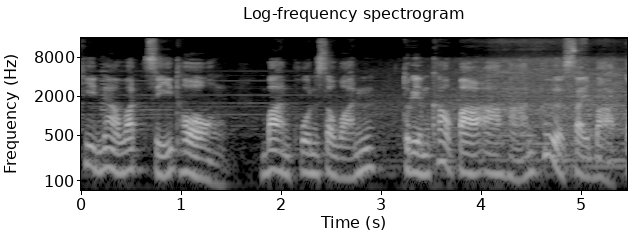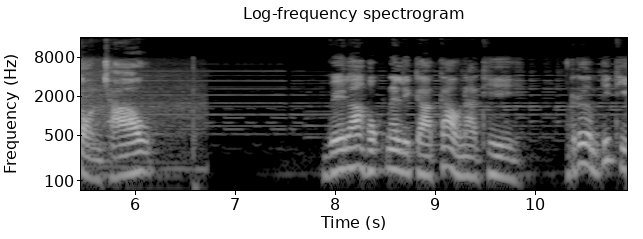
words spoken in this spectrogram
ที่หน้าวัดสีทอง บ้านพลสวรรค์ เตรียมข้าวปลาอาหารเพื่อใส่บาตรตอนเช้า เวลา6นาฬิกา9นาทีเริ่มพิธี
